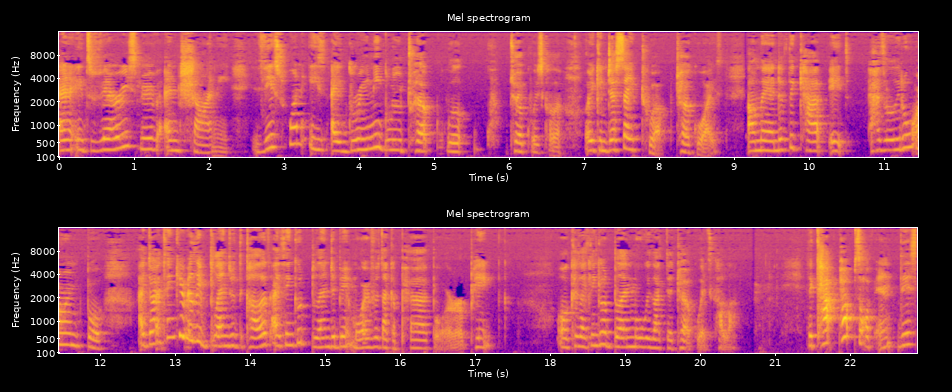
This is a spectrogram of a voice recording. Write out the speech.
and it's very smooth and shiny. This one is a greeny blue turquoise turquoise color, or you can just say tur- turquoise. On the end of the cap, it has a little orange ball. I don't think it really blends with the colors. I think it would blend a bit more if it was like a purple or a pink, or because I think it would blend more with like the turquoise color. The cap pops off, and this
